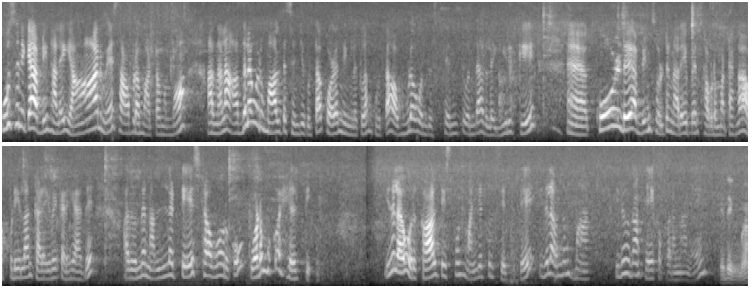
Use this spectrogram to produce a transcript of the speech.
பூசணிக்காய் அப்படின்னாலே யாருமே சாப்பிட மாட்டோமோ. அதனால் அதில் ஒரு மால்ட்டை செஞ்சு கொடுத்தா குழந்தைங்களுக்கெல்லாம் கொடுத்தா அவ்வளோ வந்து ஸ்ட்ரென்த் வந்து அதில் இருக்குது கோல்டு அப்படின்னு சொல்லிட்டு நிறைய பேர் சாப்பிட மாட்டாங்க. அப்படியெல்லாம் கிடையவே கிடையாது. அது வந்து நல்ல டேஸ்ட்டாகவும் இருக்கும் உடம்புக்கும் ஹெல்த்தி இதில் ஒரு கால் டீஸ்பூன் மஞ்சள் தூள் சேர்த்துட்டு இதில் வந்து ம இதுதான் சேர்க்க போகிறேன் நான் எதுக்குமா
